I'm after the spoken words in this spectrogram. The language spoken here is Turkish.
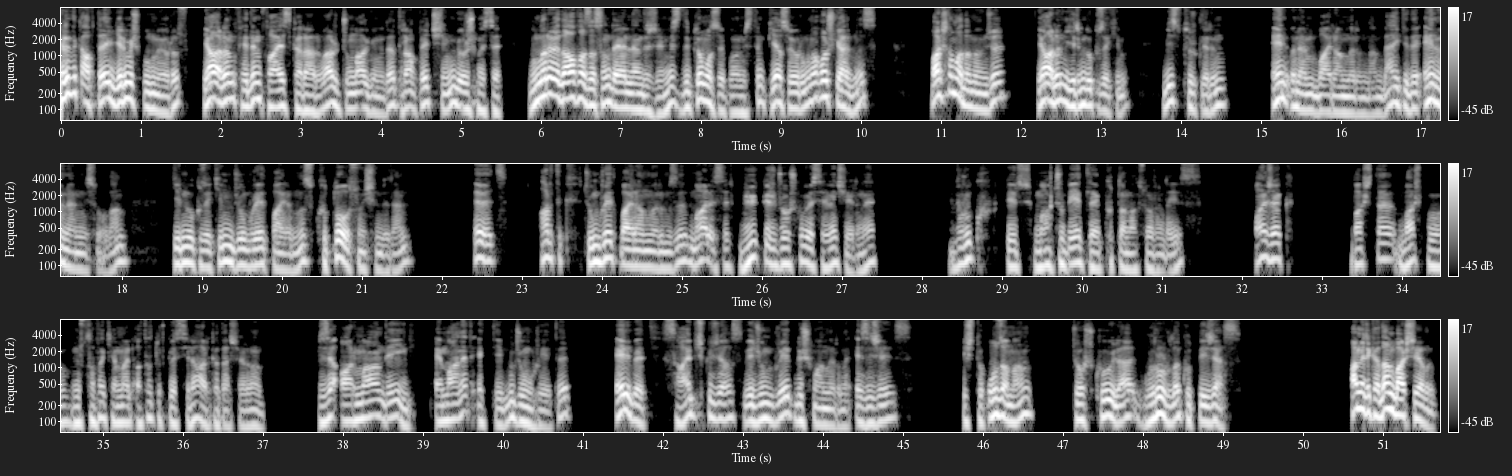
Kritik haftaya girmiş bulunuyoruz. Yarın Fed'in faiz kararı var. Cuma günü de Trump ve Çin'in görüşmesi. Bunları ve daha fazlasını değerlendireceğimiz Diploması Ekonomist'in piyasa yorumuna hoş geldiniz. Başlamadan önce yarın 29 Ekim biz Türklerin en önemli bayramlarından belki de en önemlisi olan 29 Ekim Cumhuriyet Bayramımız kutlu olsun şimdiden. Evet, artık Cumhuriyet bayramlarımızı maalesef büyük bir coşku ve sevinç yerine buruk bir mahcubiyetle kutlamak zorundayız. Ancak başta başbuğ Mustafa Kemal Atatürk ve silah arkadaşlarının bize armağan değil, emanet ettiği bu cumhuriyete elbet sahip çıkacağız ve cumhuriyet düşmanlarını ezeceğiz. İşte o zaman coşkuyla, gururla kutlayacağız. Amerika'dan başlayalım.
